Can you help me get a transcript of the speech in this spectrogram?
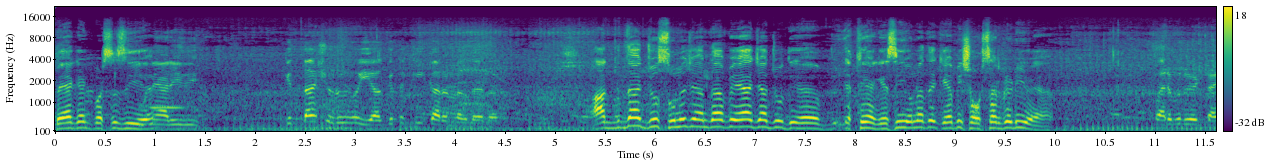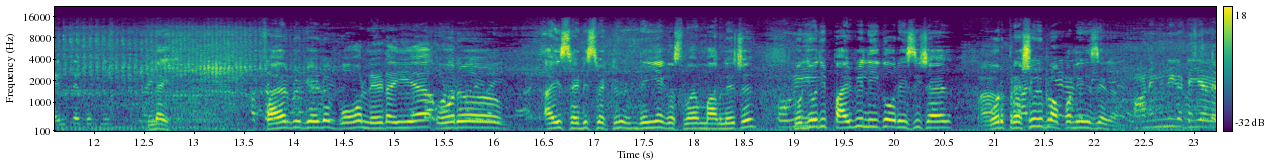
ਬੈਗ ਐਂਡ ਪਰਸਸ ਦੀ ਹੈ। ਕਿੱਦਾਂ ਸ਼ੁਰੂ ਹੋਈ ਅੱਗ ਤੇ ਕੀ ਕਾਰਨ ਲੱਗਦਾ ਇਹਦਾ? ਅੱਗ ਦਾ ਜੋ ਸੁਣ ਜਾਂਦਾ ਪਿਆ ਜਾਂ ਜੋ ਦੇ- ਇੱਥੇ ਹੈਗੇ ਸੀ ਉਹਨਾਂ ਤੇ ਕਿਹਾ ਵੀ ਸ਼ਾਰਟ ਸਰਕਟ ਹੀ ਹੋਇਆ। ਫਾਇਰ ਬ੍ਰਿਗੇਡ ਟਾਈਮ ਤੇ ਪੁੱਜੀ। ਨਹੀਂ। ਫਾਇਰ ਬ੍ਰਿਗੇਡ ਬਹੁਤ ਲੇਟ ਆਈ ਹੈ ਔਰ ਆਈ ਸੈਟੀਸਫੈਕਟਰੀ ਨਹੀਂ ਹੈ ਉਸ ਮਾਮਲੇ 'ਚ ਕਿਉਂਕਿ ਉਹਦੀ ਪਾਈਪ ਵੀ ਲੀਕ ਹੋ ਰਹੀ ਸੀ ਸ਼ਾਇਦ ਔਰ ਪ੍ਰੈਸ਼ਰ ਵੀ ਪ੍ਰੋਪਰ ਨਹੀਂ ਸੀਗਾ ਪਾਣੀ ਵੀ ਨਹੀਂ ਕੱਢੀ ਜਾਵੇ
